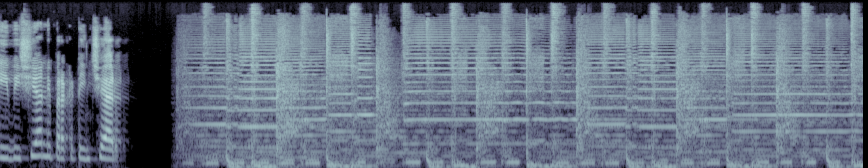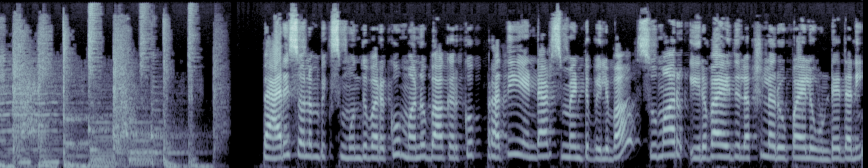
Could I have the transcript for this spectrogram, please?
ఈ విషయాన్ని ప్రకటించారు. ప్యారిస్ ఒలింపిక్స్ ముందు వరకు మను బాకర్కు ప్రతి ఎండార్స్మెంట్ విలువ సుమారు ఇరవై ఐదు లక్షల రూపాయలు ఉండేదని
